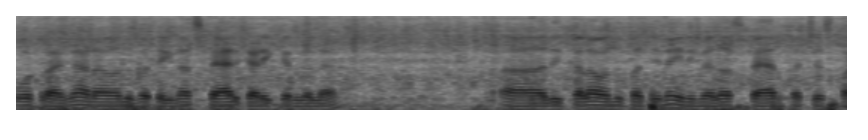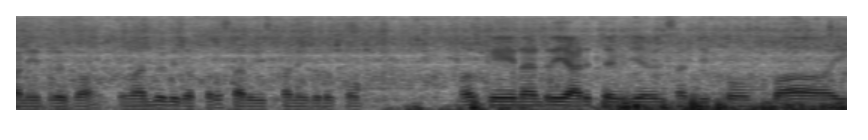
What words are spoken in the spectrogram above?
போட்டுறாங்க. ஆனால் வந்து பார்த்திங்கன்னா ஸ்பேர் கிடைக்கிறதில்ல. அதுக்கெல்லாம் வந்து பார்த்திங்கன்னா இனிமேல் தான் ஸ்பேர் பர்ச்சேஸ் பண்ணிகிட்ருக்கோம் வந்ததுக்கப்புறம் சர்வீஸ் பண்ணி கொடுப்போம். ஓகே நன்றி. அடுத்த வீடியோவில் சந்திப்போம். பாய்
